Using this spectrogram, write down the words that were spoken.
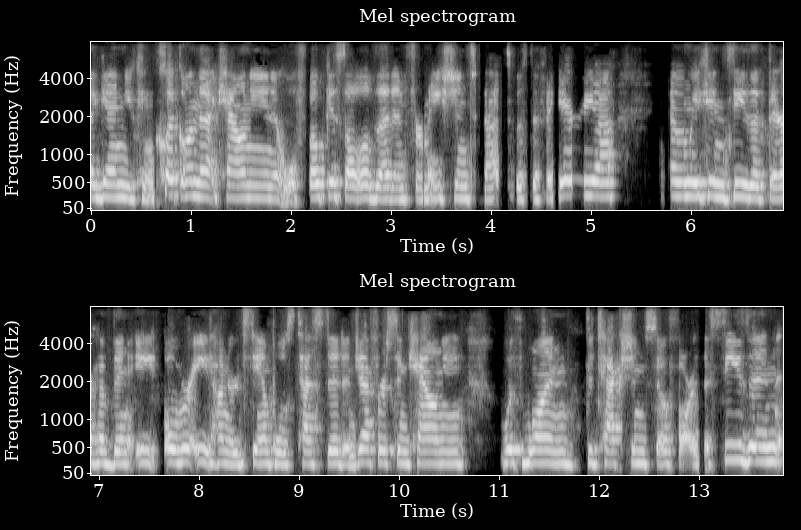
again, you can click on that county and it will focus all of that information to that specific area. And we can see that there have been eight, over 800 samples tested in Jefferson County with one detection so far this season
